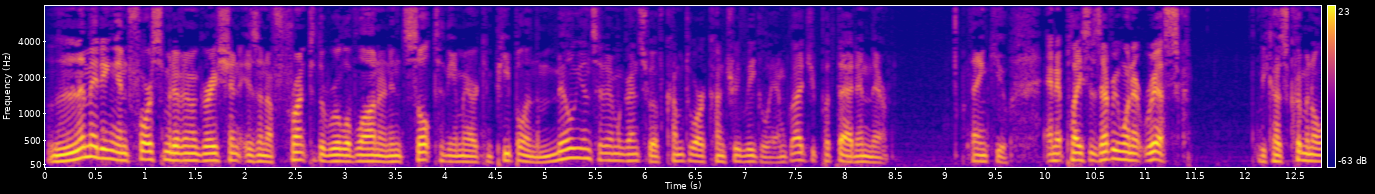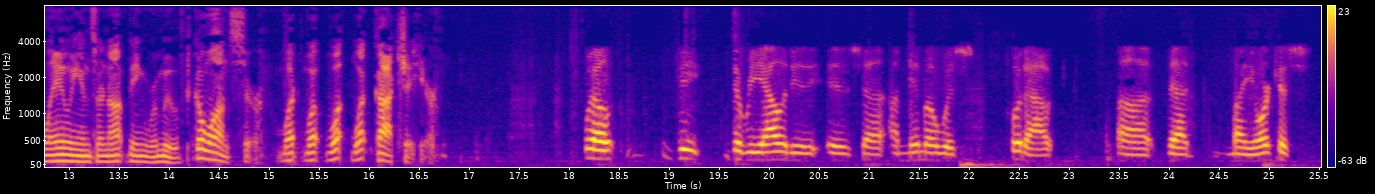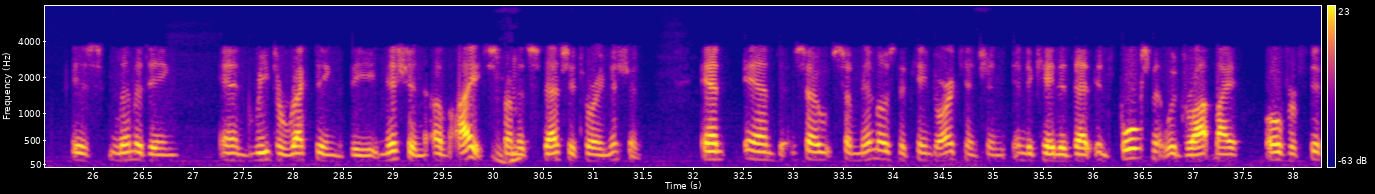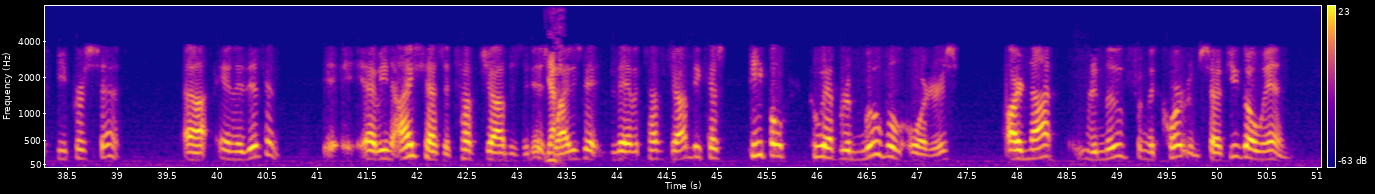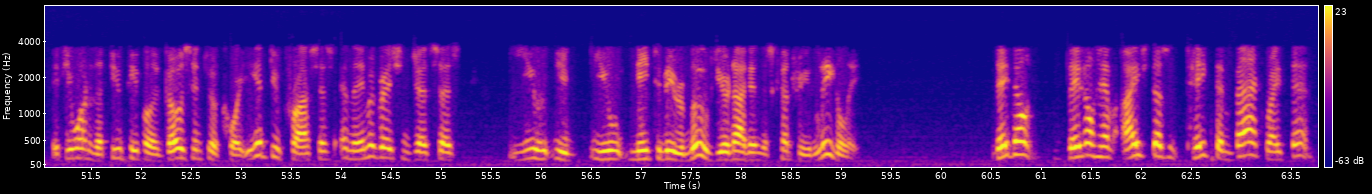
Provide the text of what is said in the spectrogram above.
Limiting enforcement of immigration is an affront to the rule of law and an insult to the American people and the millions of immigrants who have come to our country legally. I'm glad you put that in there. Thank you. And it places everyone at risk because criminal aliens are not being removed. Go on, sir. What what what what got you here? Well, the the reality is uh, a memo was put out uh, that Mayorkas is limiting and redirecting the mission of ICE from its statutory mission. And and so some memos that came to our attention indicated that enforcement would drop by over fifty percent. Uh, and it isn't. I mean, ICE has a tough job as it is. Yeah. Why does they, do they have a tough job? Because people who have removal orders are not removed from the courtroom. So if you go in, if you're one of the few people that goes into a court, you get due process, and the immigration judge says you you you need to be removed. You're not in this country legally. They don't they don't have ICE doesn't take them back right then.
